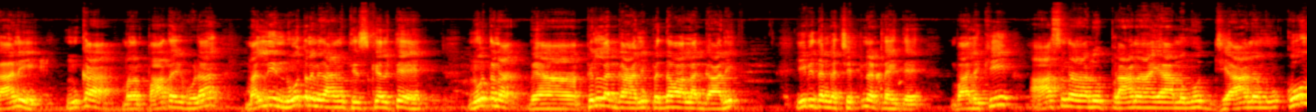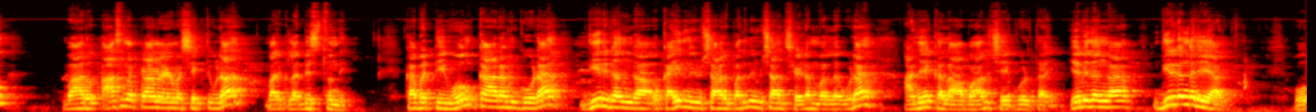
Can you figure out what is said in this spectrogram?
కానీ ఇంకా మన పాతవి కూడా మళ్ళీ నూతన విధానం తీసుకెళ్తే నూతన పిల్లలకు కానీ పెద్దవాళ్ళకి కానీ ఈ విధంగా చెప్పినట్లయితే వాళ్ళకి ఆసనాలు ప్రాణాయామము ధ్యానముకు వారు ఆసన ప్రాణాయామ శక్తి కూడా వారికి లభిస్తుంది. కాబట్టి ఓంకారం కూడా దీర్ఘంగా ఒక ఐదు నిమిషాలు పది నిమిషాలు చేయడం వల్ల కూడా అనేక లాభాలు చేకూరుతాయి. ఏ విధంగా? దీర్ఘంగా చేయాలి. ఓ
